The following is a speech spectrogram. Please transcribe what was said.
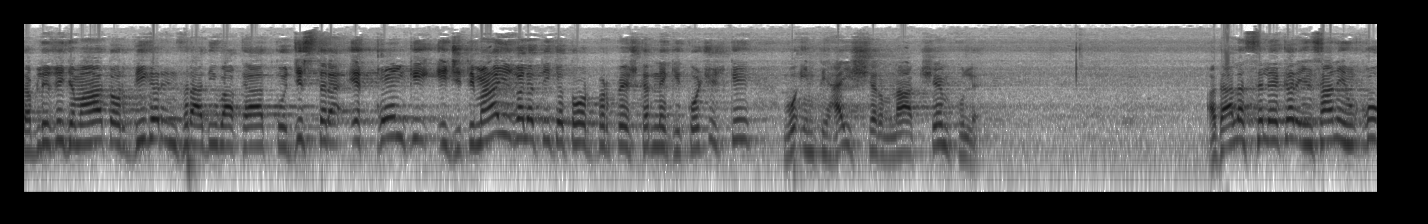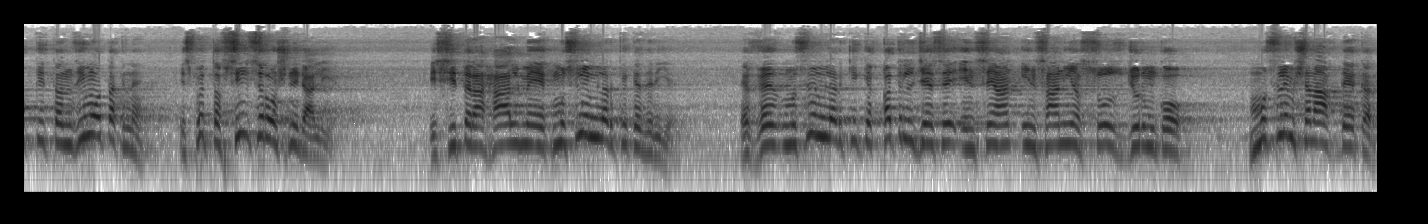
तबलीगी जमात और दीगर इनफरादी वाक़ात को जिस तरह एक कौम की इजतमाही गलती के तौर पर पेश करने की कोशिश की वो इंतहाई शर्मनाक शेमफुल है। अदालत से लेकर इंसानी हकूक़ की तंजीमों तक ने इस पर तफसील से रोशनी डाली है। इसी तरह हाल में एक मुस्लिम लड़के के ज़रिए, एक मुस्लिम लड़की के कत्ल जैसे इंसान इंसानियत सोज जुर्म को मुस्लिम शनाख्त देकर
